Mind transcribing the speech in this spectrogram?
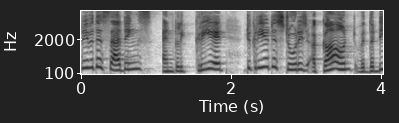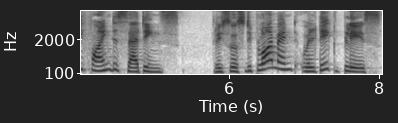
review the settings and click Create to create a storage account with the defined settings. Resource deployment will take place.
